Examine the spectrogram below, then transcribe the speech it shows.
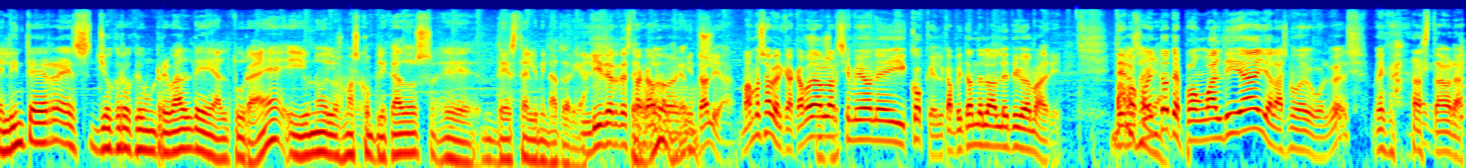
Inter es yo creo que un rival de altura ¿eh? y uno de los más complicados eh, de esta eliminatoria. Líder destacado en Italia. Vamos a ver, que acabo de hablar Simeone y Coque, el capitán del Atlético de Madrid. Te lo cuento, te pongo al día y a las nueve vuelves. Venga, hasta ahora.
